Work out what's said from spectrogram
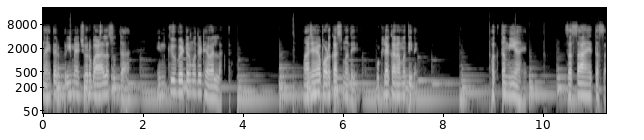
नाहीतर प्री मॅच्युअर बाळाला सुद्धा इन्क्युबेटरमध्ये ठेवायला लागतं. माझ्या ह्या पॉडकास्टमध्ये कुठल्या करामती नाही फक्त मी आहे. जसा आहे तसा.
